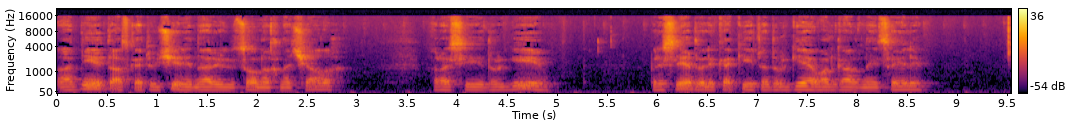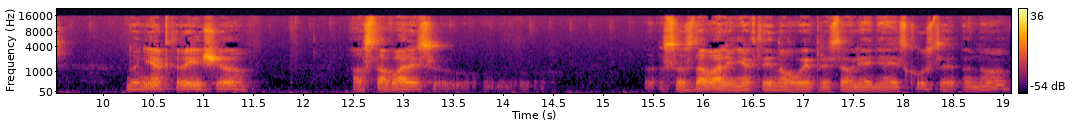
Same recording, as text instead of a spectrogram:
Одни, так сказать, учили на революционных началах России, другие преследовали какие-то другие авангардные цели. Но некоторые еще оставались создавали некоторые новые представления о искусстве, но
